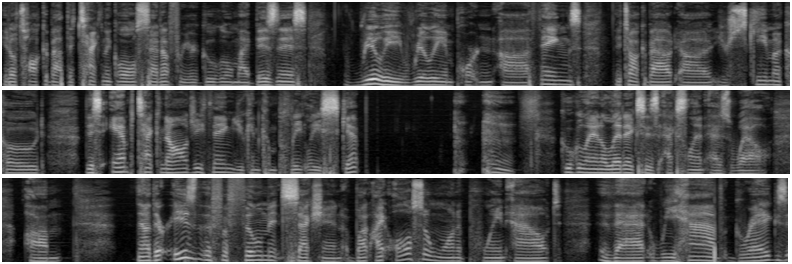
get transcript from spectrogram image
It'll talk about the technical setup for your Google My Business. Really, really important uh, things. They talk about uh, your schema code. This AMP technology thing you can completely skip. Google Analytics is excellent as well. Um, now there is the fulfillment section, but I also want to point out that we have Greg's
